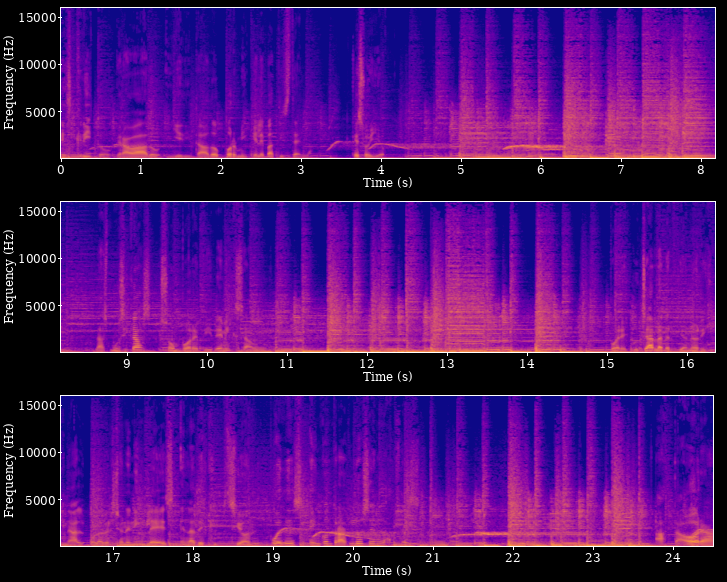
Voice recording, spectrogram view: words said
Escrito, grabado y editado por Michele Battistella, que soy yo. Las músicas son por Epidemic Sound. La versión original o la versión en inglés, en la descripción puedes encontrar los enlaces. Hasta ahora.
